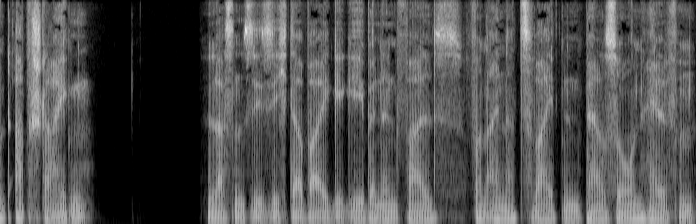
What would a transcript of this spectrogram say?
und Absteigen. Lassen Sie sich dabei gegebenenfalls von einer zweiten Person helfen.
